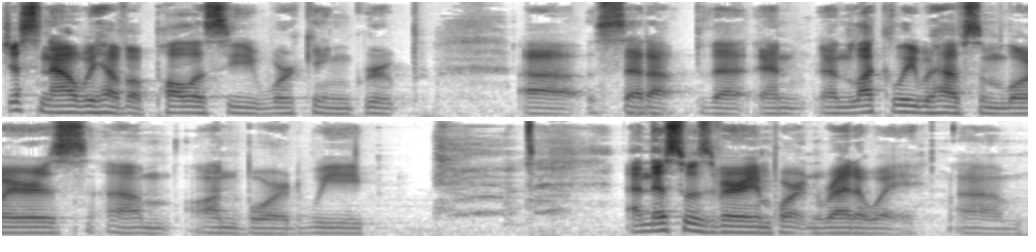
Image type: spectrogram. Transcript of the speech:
just now we have a policy working group uh, set up that, and and luckily we have some lawyers um, on board. We and this was very important right away. Um,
